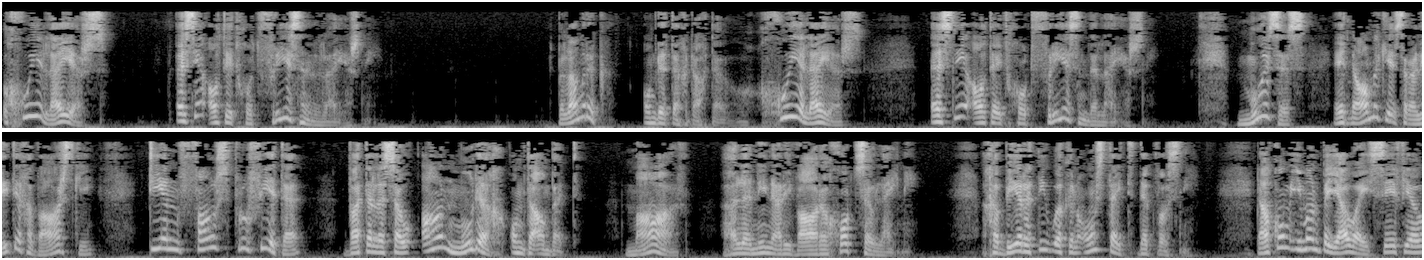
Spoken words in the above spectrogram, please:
goeie leiers is nie altyd godvreesende leiers nie. Belangrik om dit in gedagte te hou. Goeie leiers is nie altyd godvreesende leiers nie. Moses het naamlik die Israeliete gewaarsku teen valse profete wat hulle sou aanmoedig om te aanbid, maar hulle nie na die ware God sou lei nie gebeur dit nie ook in ons tyd dikwels nie. Dan kom iemand by jou, hy sê vir jou,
